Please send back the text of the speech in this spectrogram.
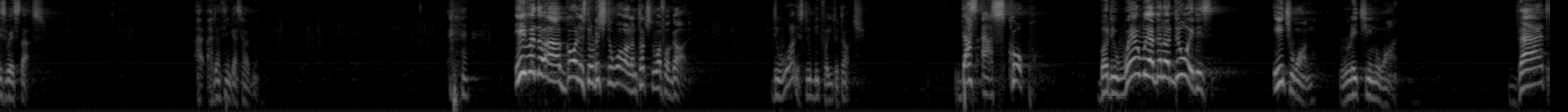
This is where it starts. I, I don't think you guys heard me. Even though our goal is to reach the world and touch the world for God, the world is too big for you to touch. That's our scope. But the way we are going to do it is each one reaching one. That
